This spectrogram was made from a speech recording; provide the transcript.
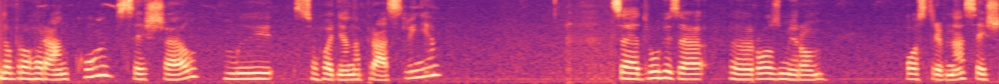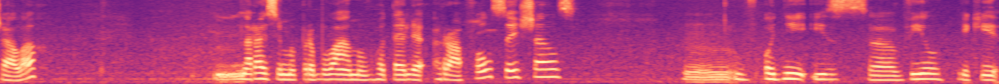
Доброго ранку, Сейшел. Ми сьогодні на Прасліні. Це другий за е, розміром острів на Сейшелах. Наразі ми перебуваємо в готелі Raffle м, в одній із е, віл, які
